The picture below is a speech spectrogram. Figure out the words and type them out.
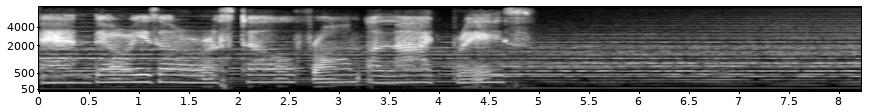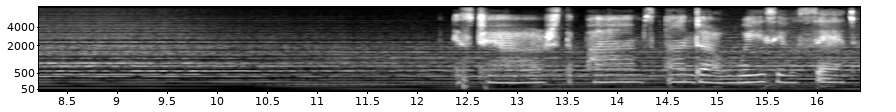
And there is a rustle from a light breeze. It stirs the palms under which you sit.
